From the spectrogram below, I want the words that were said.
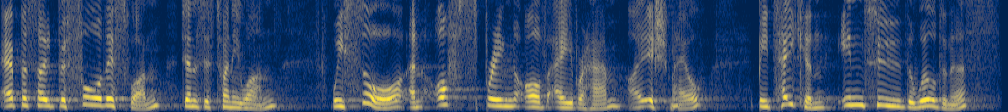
episode before this one, Genesis 21, we saw an offspring of Abraham, uh, Ishmael, be taken into the wilderness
